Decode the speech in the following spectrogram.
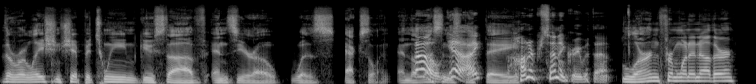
the relationship between Gustave and Zero was excellent, and the oh lessons yeah, that I they 100 percent agree with that. learn from one another,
